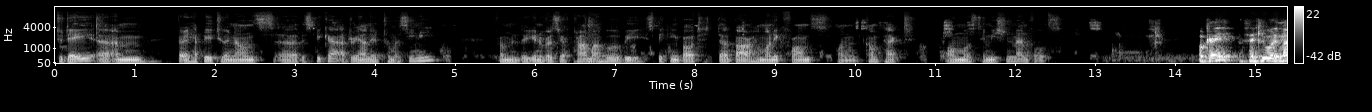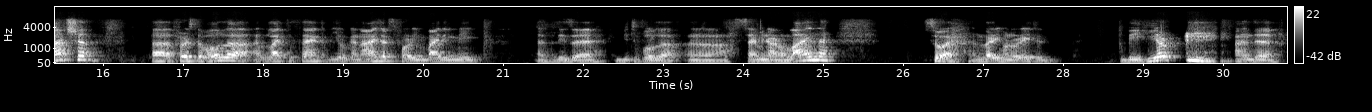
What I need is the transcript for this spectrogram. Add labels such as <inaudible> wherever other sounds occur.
today uh, I'm very happy to announce uh, the speaker, Adriano Tomassini from the University of Parma, who will be speaking about Dalbar harmonic forms on compact, almost Hermitian manifolds. Okay, thank you very much. Uh, first of all, uh, I would like to thank the organizers for inviting me at this uh, beautiful seminar online. So I'm very honored to be here. <clears throat> and uh,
